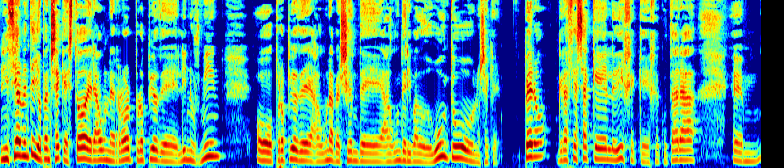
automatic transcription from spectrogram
Inicialmente yo pensé que esto era un error propio de Linux Mint o propio de alguna versión de algún derivado de Ubuntu o no sé qué. Pero gracias a que le dije que ejecutara, em,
